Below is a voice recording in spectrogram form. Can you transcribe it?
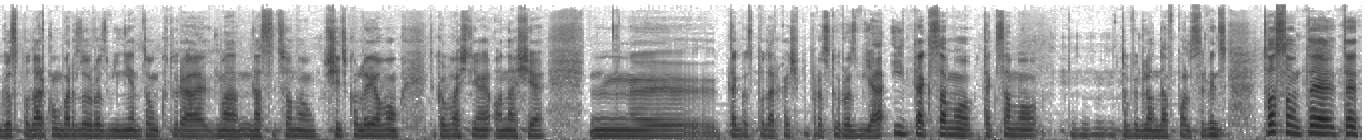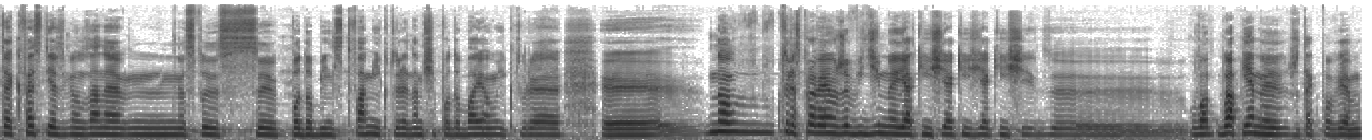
gospodarką bardzo rozwiniętą, która ma nasyconą sieć kolejową, tylko właśnie ona się, mm, e, ta gospodarka się po prostu rozwija. I tak samo, tak samo to wygląda w Polsce. Więc to są te, te, te kwestie związane mm, z, z podobieństwami, które nam się podobają i które, yy, no, które sprawiają, że widzimy jakiś, jakiś, jakiś yy, łapiemy, że tak powiem,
